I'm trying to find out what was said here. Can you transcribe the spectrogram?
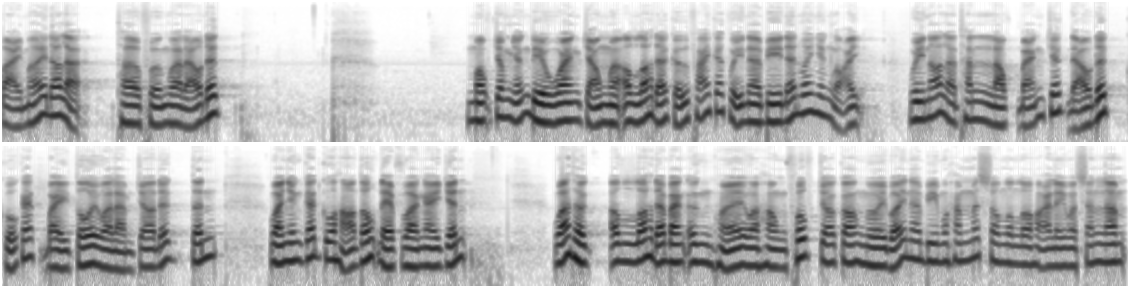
bài mới đó là thờ phượng và đạo đức Một trong những điều quan trọng mà Allah đã cử phái các vị Nabi đến với nhân loại vì nó là thanh lọc bản chất đạo đức của các bầy tôi và làm cho đức tính và nhân cách của họ tốt đẹp và ngay chính. Quả thực, Allah đã ban ân huệ và hồng phúc cho con người bởi Nabi Muhammad sallallahu alaihi wasallam.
